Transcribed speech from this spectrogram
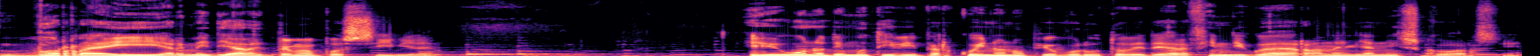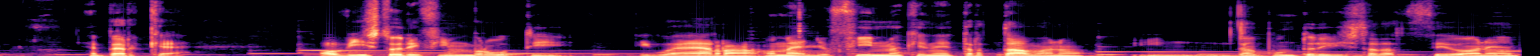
vorrei rimediare il prima possibile. E uno dei motivi per cui non ho più voluto vedere film di guerra negli anni scorsi è perché ho visto dei film brutti di guerra, o meglio, film che ne trattavano in, dal punto di vista d'azione,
